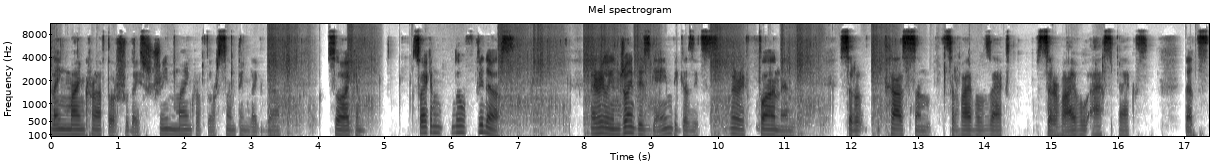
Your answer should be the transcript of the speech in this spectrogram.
playing Minecraft or should I stream Minecraft or something like that so I can so I can do videos. I really enjoyed this game because it's very fun and it has some survival survival aspects. That's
